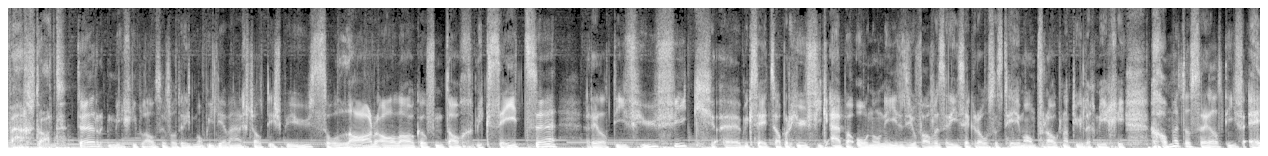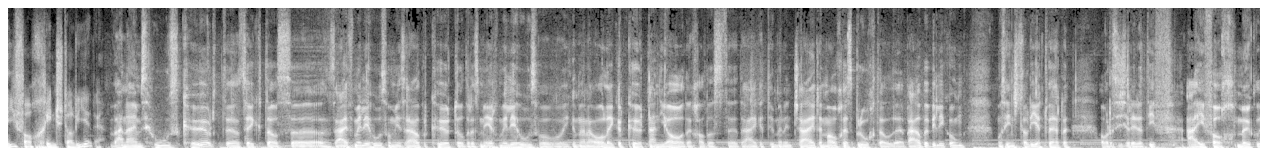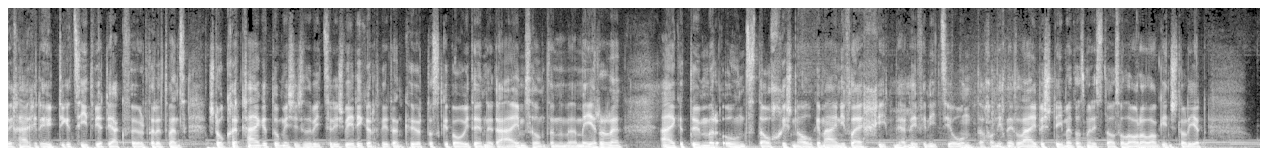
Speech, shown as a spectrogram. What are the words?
Immobilienwerkstatt. Der Michi Blaser von der Immobilienwerkstatt ist bei uns. Solaranlage auf dem Dach. Man sieht sie relativ häufig. Äh, man sieht sie aber häufig eben auch noch nicht. Das ist auf jeden Fall ein riesengroßes Thema. Und die Frage natürlich, Michi, kann man das relativ einfach installieren? Wenn einem das Haus gehört, äh, sagt das äh, ein Einfamilienhaus, das mir selber gehört, oder ein Mehrfamilienhaus, wo, wo irgendeinem Anleger gehört, dann ja, dann kann das der, der Eigentümer entscheiden, machen. Es braucht eine Baubewilligung, muss installiert werden. Aber es ist relativ einfach möglich. Eigentlich in der heutigen Zeit wird ja auch gefördert. Wenn es Stockwerkeigentum ist, ist es ein bisschen schwieriger, weil dann gehört das Gebäude nicht einem, sondern mehreren Eigentümern und das Dach ist eine allgemeine Fläche per mhm. Definition. Da kann ich nicht allein bestimmen, dass man jetzt da Solaranlage installiert.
